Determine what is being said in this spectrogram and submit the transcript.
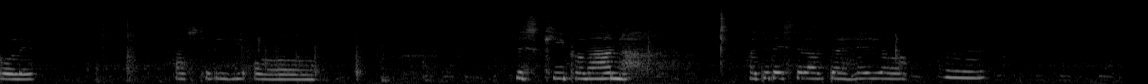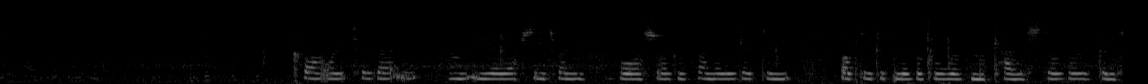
Surely. Has to be here. Oh. This keeper, man. Why do they still have their hair? Can't wait to get um, EAFC 24 so I can finally get an updated Liverpool with Mac Allister. We're going to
